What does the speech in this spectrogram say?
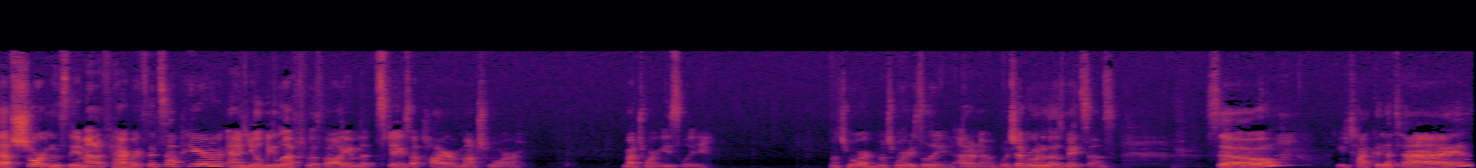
That shortens the amount of fabric that's up here and you'll be left with volume that stays up higher much more, much more easily. Much more? Much more easily? I don't know. Whichever one of those made sense. So, you tuck in the ties.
